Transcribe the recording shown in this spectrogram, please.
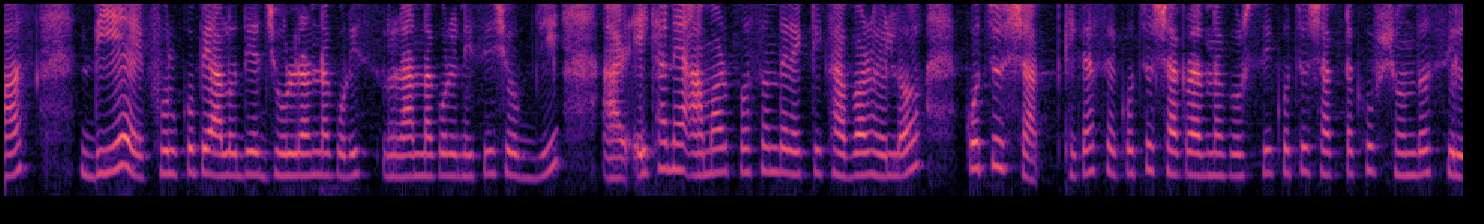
মাছ দিয়ে ফুলকপি, আলু দিয়ে ঝোল রান্না করি রান্না করে নিছি সবজি। আর এইখানে আমার পছন্দের একটি খাবার হলো কচুর শাক। ঠিক আছে? কচুর শাক রান্না করছি। কচুর শাকটা খুব সুন্দর ছিল।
